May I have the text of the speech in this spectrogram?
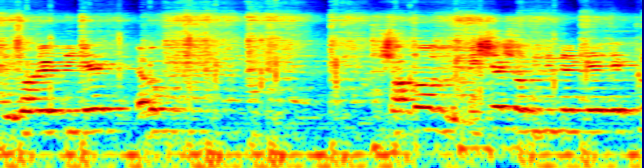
পিছনের দিকে এবং সকল বিশেষ অতিথিদেরকে একটু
